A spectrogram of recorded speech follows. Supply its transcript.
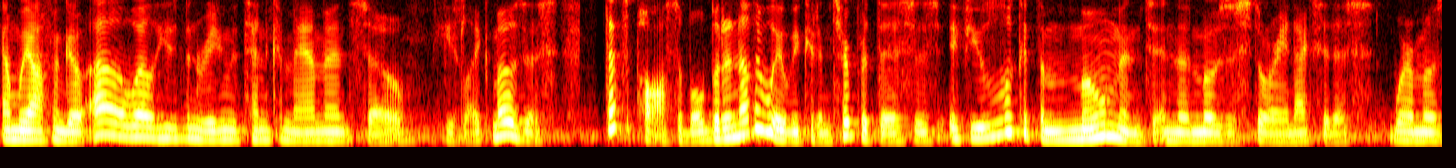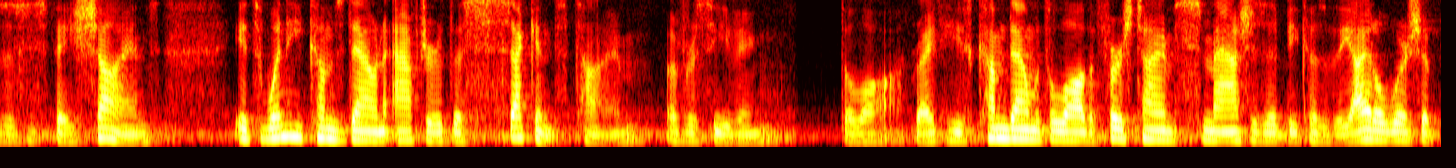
And we often go, oh, well, he's been reading the Ten Commandments, so he's like Moses. That's possible, but another way we could interpret this is if you look at the moment in the Moses story in Exodus where Moses' face shines, it's when he comes down after the second time of receiving the law, right? He's come down with the law the first time, smashes it because of the idol worship,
